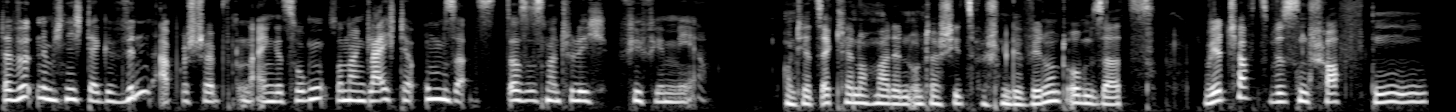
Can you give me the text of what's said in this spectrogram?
Da wird nämlich nicht der Gewinn abgeschöpft und eingezogen, sondern gleich der Umsatz. Das ist natürlich viel, viel mehr. Und jetzt erklär nochmal den Unterschied zwischen Gewinn und Umsatz. Wirtschaftswissenschaften.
